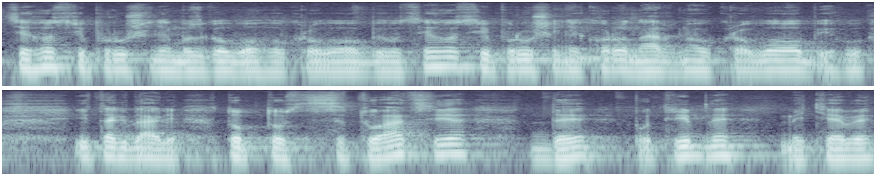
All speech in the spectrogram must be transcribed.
це гострі порушення мозгового кровообігу, це гострі порушення коронарного кровообігу і так далі. Тобто ситуація, де потрібне миттєве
